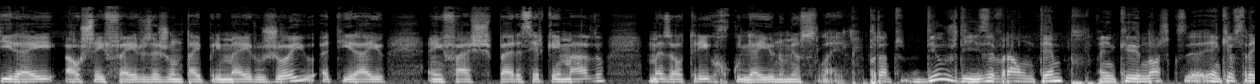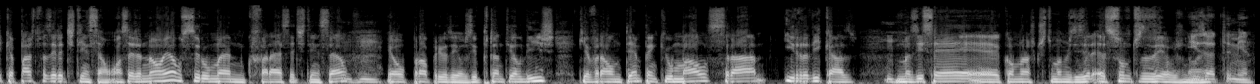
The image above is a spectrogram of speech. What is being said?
direi aos ceifeiros: ajuntei primeiro o joio, atirei-o em fachos para ser queimado, mas ao trigo recolhei-o no meu celeiro. Portanto, Deus diz: haverá um tempo em que, nós, em que eu serei capaz de fazer a distinção. Ou seja, não é o ser humano que fará essa distinção, uhum. é o próprio Deus. E, portanto, ele diz que haverá um tempo em que o mal será erradicado. Uhum. Mas isso é, é, como nós costumamos dizer, assuntos de Deus, não é? Exatamente.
